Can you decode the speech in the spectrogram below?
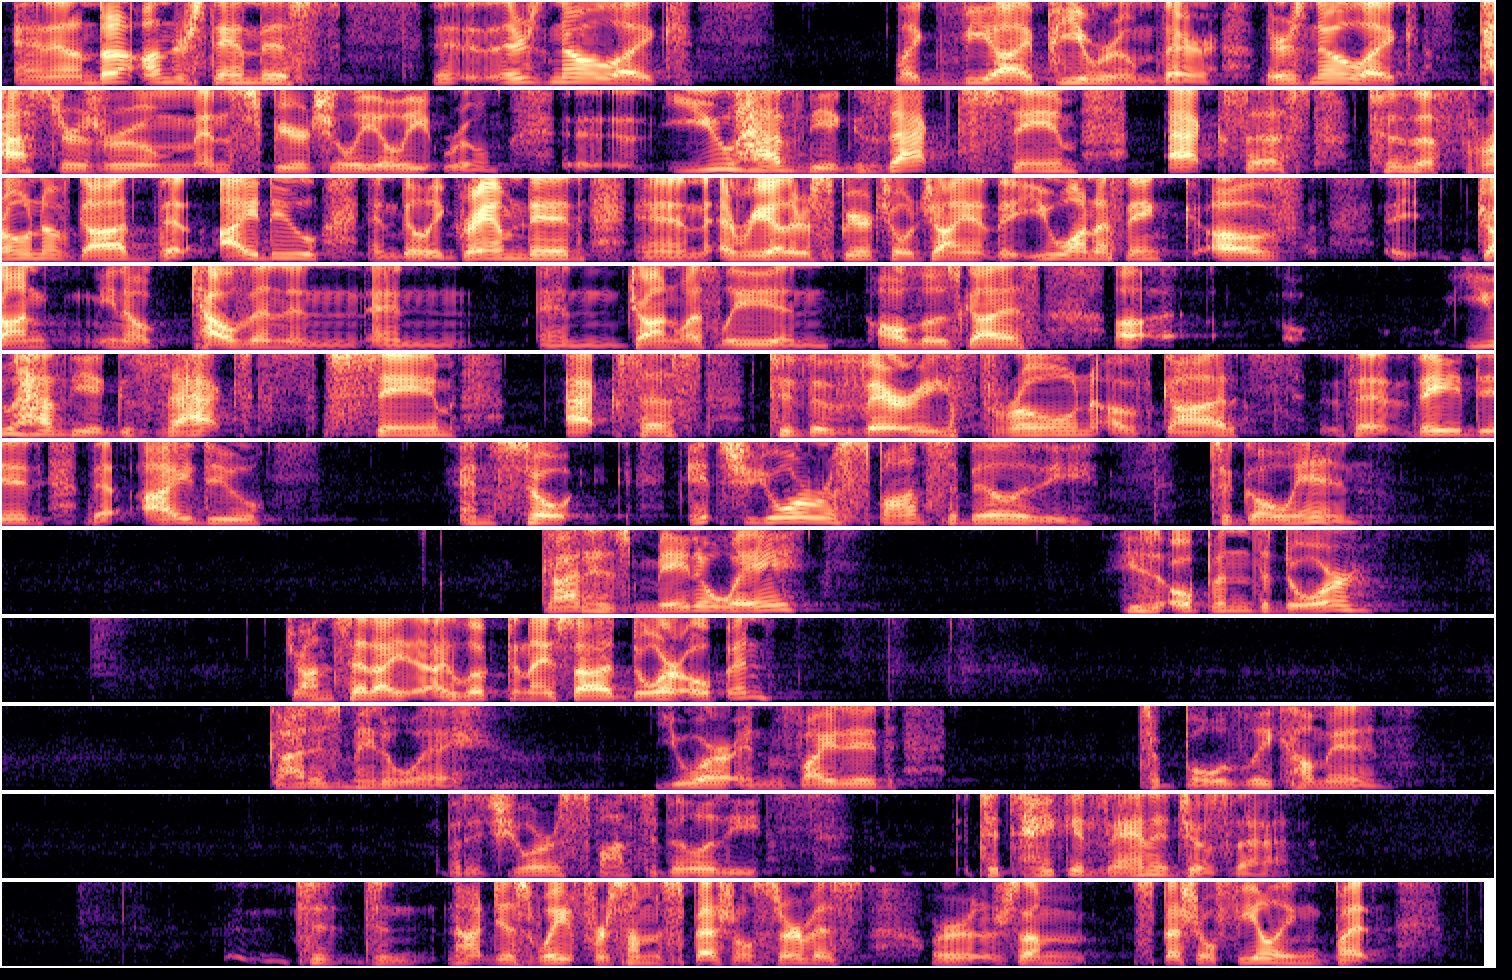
And understand this. There's no like like vip room there. There's no like pastor's room and spiritually elite room. You have the exact same access to the throne of God that I do and Billy Graham did and every other spiritual giant that you want to think of. John you know Calvin and and and John Wesley and all those guys. Uh, you have the exact same access to the very throne of God that they did, that I do. And so it's your responsibility to go in. God has made a way, He's opened the door. John said, I, I looked and I saw a door open. God has made a way. You are invited to boldly come in. But it's your responsibility to take advantage of that. To, to not just wait for some special service or some special feeling, but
